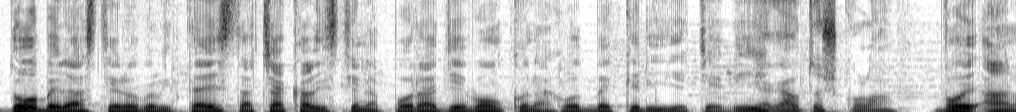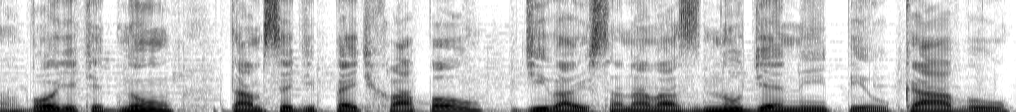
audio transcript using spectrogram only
do obeda ste robili test a čakali ste na porade vonku na chodbe, kedy idete vy. Jak autoškola. Voj, áno, vojdete dnu, tam sedí 5 chlapov, dívajú sa na vás, znudení, pijú kávu,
